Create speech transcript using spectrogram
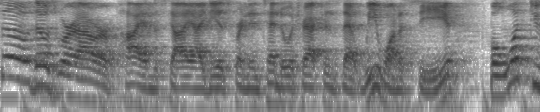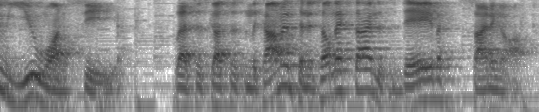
So those were our pie in the sky ideas for Nintendo attractions that we want to see, but what do you want to see? Let's discuss this in the comments, and until next time, this is Dave, signing off.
